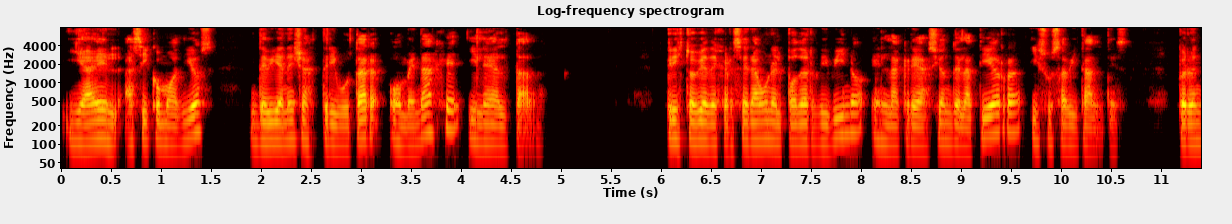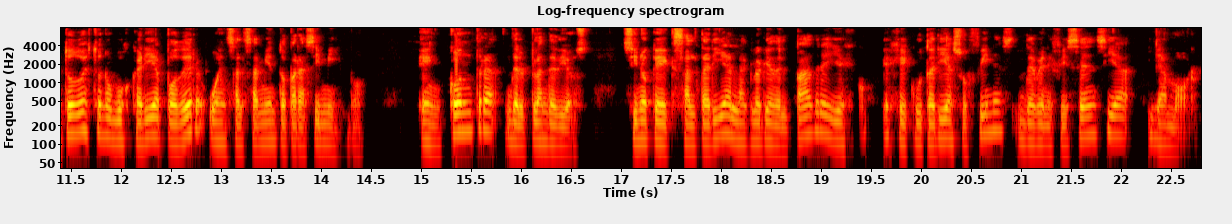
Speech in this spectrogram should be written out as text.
y a Él, así como a Dios, debían ellas tributar homenaje y lealtad. Cristo había de ejercer aún el poder divino en la creación de la tierra y sus habitantes, pero en todo esto no buscaría poder o ensalzamiento para sí mismo, en contra del plan de Dios, sino que exaltaría la gloria del Padre y ejecutaría sus fines de beneficencia y amor.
